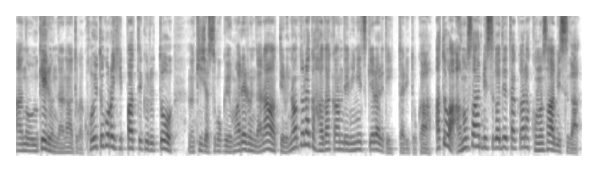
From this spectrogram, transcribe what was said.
あの受けるんだなとかこういうところを引っ張ってくるとあの記事はすごく読まれるんだなっていうのなんとなく肌感で身につけられていったりとかあとはあのサービスが出たからこのサービスが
